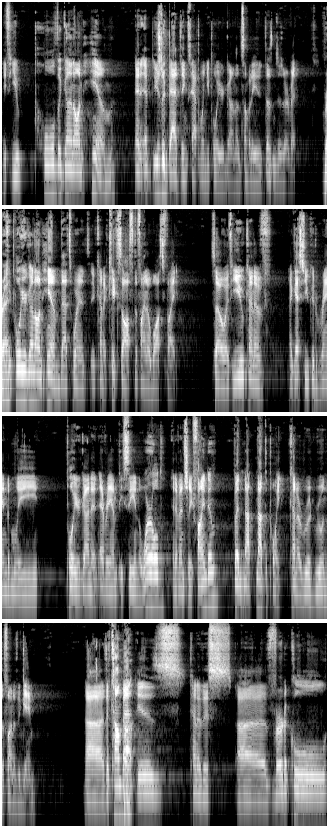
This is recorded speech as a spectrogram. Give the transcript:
If you pull the gun on him, and it, usually bad things happen when you pull your gun on somebody that doesn't deserve it if you pull your gun on him, that's when it, it kind of kicks off the final boss fight. So if you kind of, I guess you could randomly pull your gun at every NPC in the world and eventually find him, but not not the point. Kind of would ruin the fun of the game. Uh, the combat Huh. is kind of this uh, vertical,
